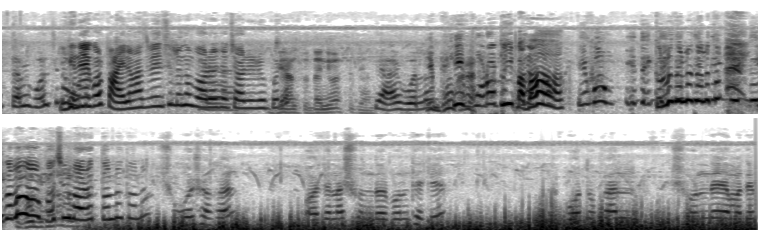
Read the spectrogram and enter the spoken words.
এটা আমি বলছিলাম। এখানে একবার পায়রা মাছ পেয়েছিল না বড় একটা চরের উপরে? আর বললাম? এই কি বড় ই বাবা! এ বাম এই দেখ। তোলো তোলো তোলো তোলো। বাবা প্রচুর বড় তোলো তোলো। শুভ সকাল। অজানা সুন্দরবন থেকে। গতকাল সন্ধ্যায় আমাদের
